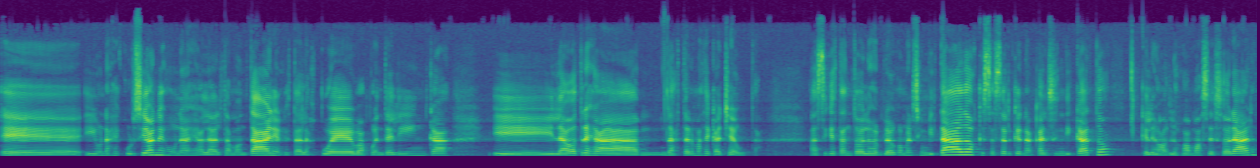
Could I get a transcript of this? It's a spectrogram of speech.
Eh, y unas excursiones, una es a la alta montaña, que está en las cuevas, Puente del Inca, y la otra es a mm, las termas de Cacheuta. Así que están todos los empleados de comercio invitados, que se acerquen acá al sindicato, que los vamos a asesorar.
